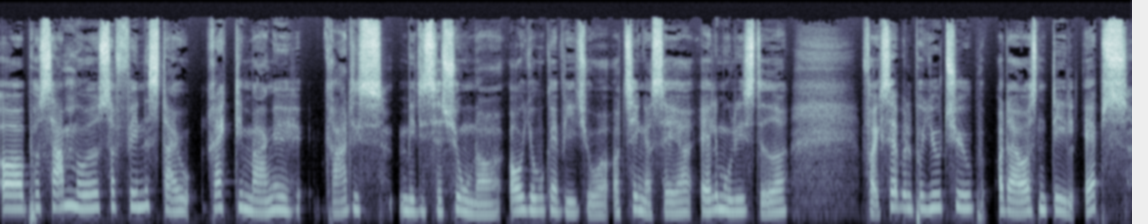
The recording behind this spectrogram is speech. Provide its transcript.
Og på samme måde, så findes der jo rigtig mange gratis meditationer og yoga-videoer og ting og sager alle mulige steder. For eksempel på YouTube, og der er også en del apps,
